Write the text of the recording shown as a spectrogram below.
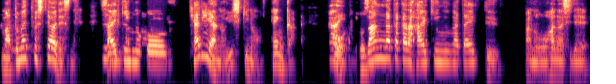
まとめとしてはですね、最近のこう、キャリアの意識の変化はいを。登山型からハイキング型へっていう、あの、お話で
